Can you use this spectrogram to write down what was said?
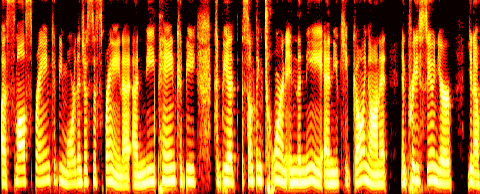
A small sprain could be more than just a sprain. A, a knee pain could be could be a something torn in the knee and you keep going on it and pretty soon you're, you know,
